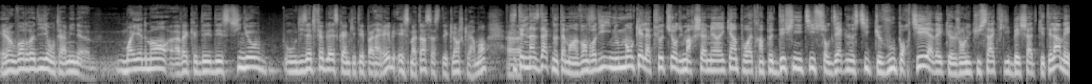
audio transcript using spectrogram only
et donc, vendredi, on termine euh, moyennement avec des signaux on disait de faiblesse quand même qui n'était pas terrible. Et ce matin, ça se déclenche clairement. Euh, C'était le Nasdaq notamment. Un vendredi, il nous manquait la clôture du marché américain pour être un peu définitif sur le diagnostic que vous portiez avec euh, Jean-Luc Hussac, Philippe Béchat qui était là. Mais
